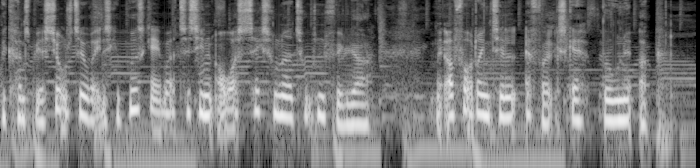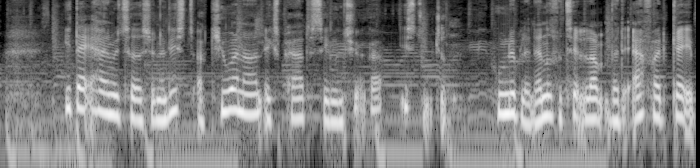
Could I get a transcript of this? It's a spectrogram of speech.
med konspirationsteoretiske budskaber til sine over 600.000 følgere, med opfordring til, at folk skal vågne op. I dag har jeg inviteret journalist og QAnon-ekspert Selin Tyrker i studiet. Hun vil blandt andet fortælle om, hvad det er for et greb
